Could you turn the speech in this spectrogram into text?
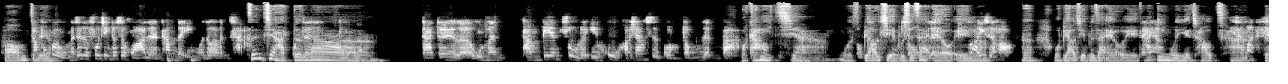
好，怎么样？啊不会，我们这个附近都是华人，他们的英文都很差。真假的我的啦？答对了，我们旁边住了一户，好像是广东人吧。我跟你讲，我我表姐不是在福州人 L A 不好意？思哈，嗯，我表姐不是在 L A，她英文也超差什么的。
